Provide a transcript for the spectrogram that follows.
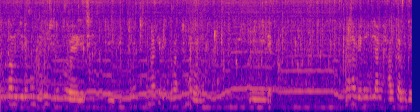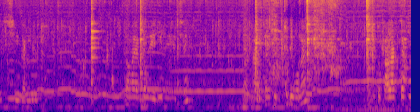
একদম যেরকম বেগুন সেরকম রয়ে গেছে। এই দেখতে পাচ্ছ তোমরা কি? দেখতে পাচ্ছ না বলো এই দেখো। কেননা বেগুনগুলো আমি হালকা ভেজেছি সেই কারণে। তো আমার একদম রেডি হয়ে গেছে। আর এখানে কিচ্ছু দেবো না। তো কালারটা কি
